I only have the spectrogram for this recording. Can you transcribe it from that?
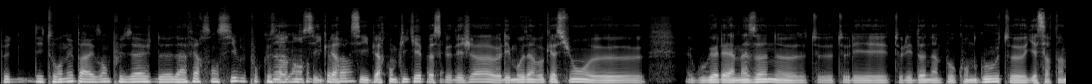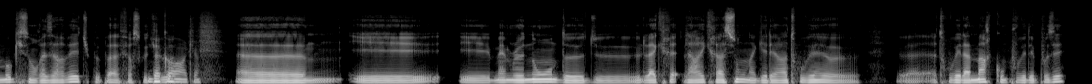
peut détourner par exemple l'usage d'affaires sensibles pour que ça Non, c'est hyper, c'est hyper compliqué parce que déjà, euh, les mots d'invocation, euh, Google et Amazon euh, te, te les, te les donnent un peu au compte-goutte. Il y a certains mots qui sont réservés, tu peux pas faire ce que tu veux. D'accord. et, et même le nom de, de la, la récréation, on a galéré à trouver, à trouver la marque qu'on pouvait déposer.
